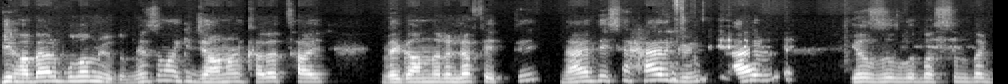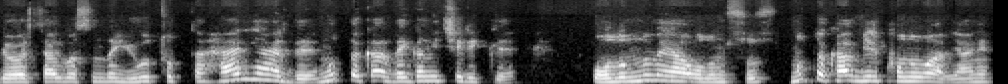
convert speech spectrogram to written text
bir haber bulamıyordum. Ne zaman ki Canan Karatay veganlara laf etti, neredeyse her gün her yazılı basında, görsel basında, YouTube'da her yerde mutlaka vegan içerikli, olumlu veya olumsuz mutlaka bir konu var. Yani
